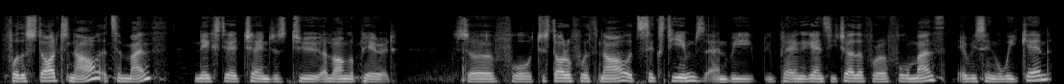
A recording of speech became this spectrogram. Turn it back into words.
For the start now, it's a month. Next year it changes to a longer period. So for to start off with now, it's six teams and we we playing against each other for a full month every single weekend,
